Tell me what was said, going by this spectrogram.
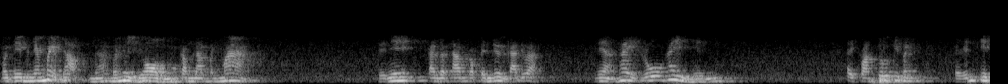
บางทีมันยังไม่ดับนะมันไม่ยอมกำลังมันมากทีนี้การกระทำก็เป็นเรื่องการที่ว่า เนี่ย ให้รู้ให้เห็นไอ้ความทุกข์ที่มันเห็นจิต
